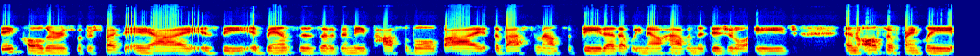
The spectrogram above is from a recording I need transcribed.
stakeholders with respect to AI is the advances that have been made possible by the vast amounts of data that we now have in the digital age. And also, frankly,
